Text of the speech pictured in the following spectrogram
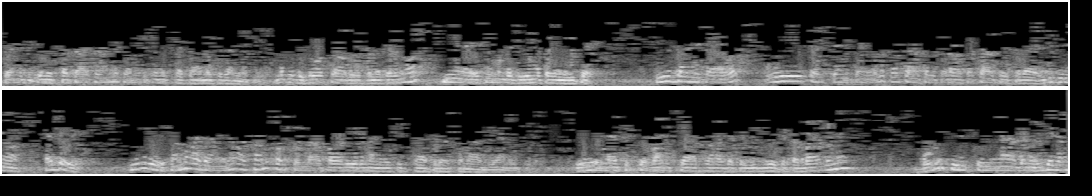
කෙනෙක් කෙනෙක් කතා කරන්නේ කෙනෙක් කෙනෙක් කතා නොකරන්නේ කියලා. මොකද දෝෂ ආරෝපණ කරනවා මේ ඇයි මම දෙමු කරන විට. සීගන්නතාව ඔය පැත්තෙන් වල කතා කර කර කතා කර කර ඉඳිනවා. හැබැයි ඉන්නේ සමාදන් වෙනවා සංකප්පලා පාදේරමණය සික්ඛාපද සමාදියානයි කියලා. එහෙම නැතිව වංචාරහගත විදිහට තබාගෙන බොරු සිල්පෙන්නාගෙන ඉඳලා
